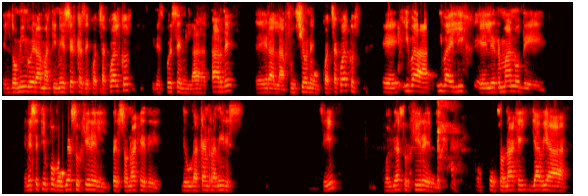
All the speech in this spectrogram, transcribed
el domingo era matiné cerca de Coatzacoalcos y después en la tarde era la función en Coatzacoalcos. Eh, iba, iba el, el hermano de En ese tiempo volvió a surgir el personaje de, Huracán Ramírez. ¿Sí? Volvió a surgir el, personaje, ya había,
